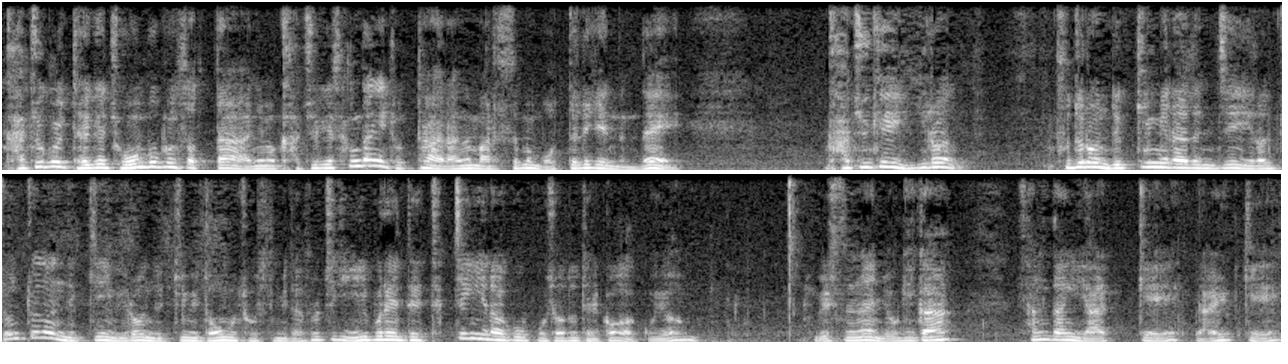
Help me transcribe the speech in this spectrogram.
가죽을 되게 좋은 부분 썼다 아니면 가죽이 상당히 좋다라는 말씀은 못 드리겠는데 가죽의 이런 부드러운 느낌이라든지 이런 쫀쫀한 느낌 이런 느낌이 너무 좋습니다. 솔직히 이 브랜드의 특징이라고 보셔도 될 것 같고요. 윌슨은 여기가 상당히 얇게 얇게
